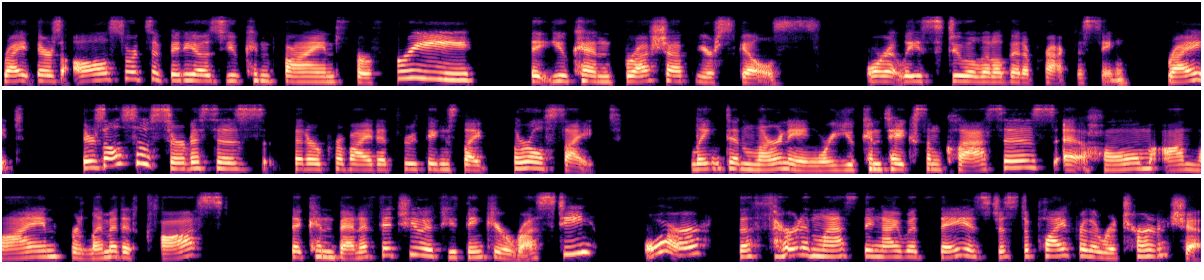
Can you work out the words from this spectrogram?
right? There's all sorts of videos you can find for free that you can brush up your skills or at least do a little bit of practicing, right? There's also services that are provided through things like Pluralsight, LinkedIn Learning, where you can take some classes at home online for limited cost that can benefit you if you think you're rusty. Or the third and last thing I would say is just apply for the returnship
